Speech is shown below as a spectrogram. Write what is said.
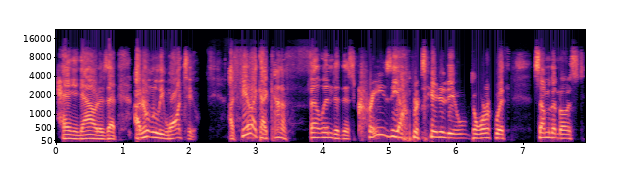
hanging out is that I don't really want to. I feel like I kind of fell into this crazy opportunity to work with some of the most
